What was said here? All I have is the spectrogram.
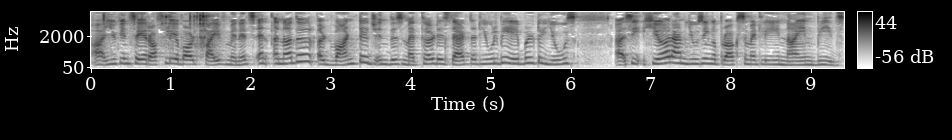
uh, you can say roughly about five minutes. And another advantage in this method is that that you will be able to use uh, see here I'm using approximately 9 beads.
